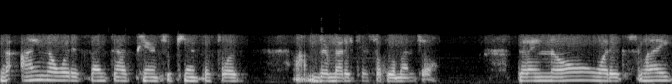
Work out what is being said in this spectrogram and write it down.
That I know what it's like to have parents who can't afford um, their Medicare supplemental. That I know what it's like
